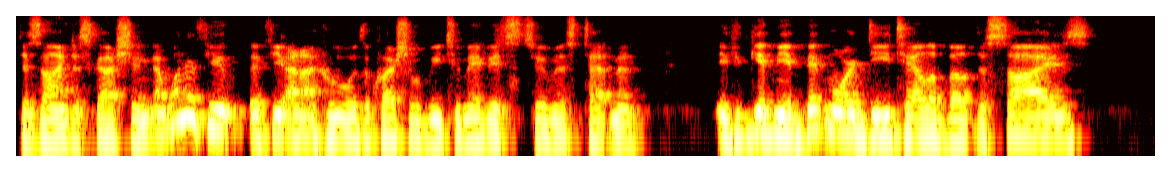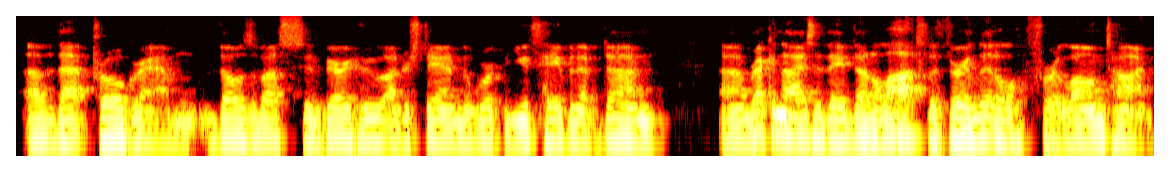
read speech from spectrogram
design discussion. I wonder if you, if you, I don't know who the question would be to, maybe it's to Ms. Tettmann if you give me a bit more detail about the size of that program, those of us in Barrie who understand the work that Youth Haven have done uh, recognize that they've done a lot with very little for a long time.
